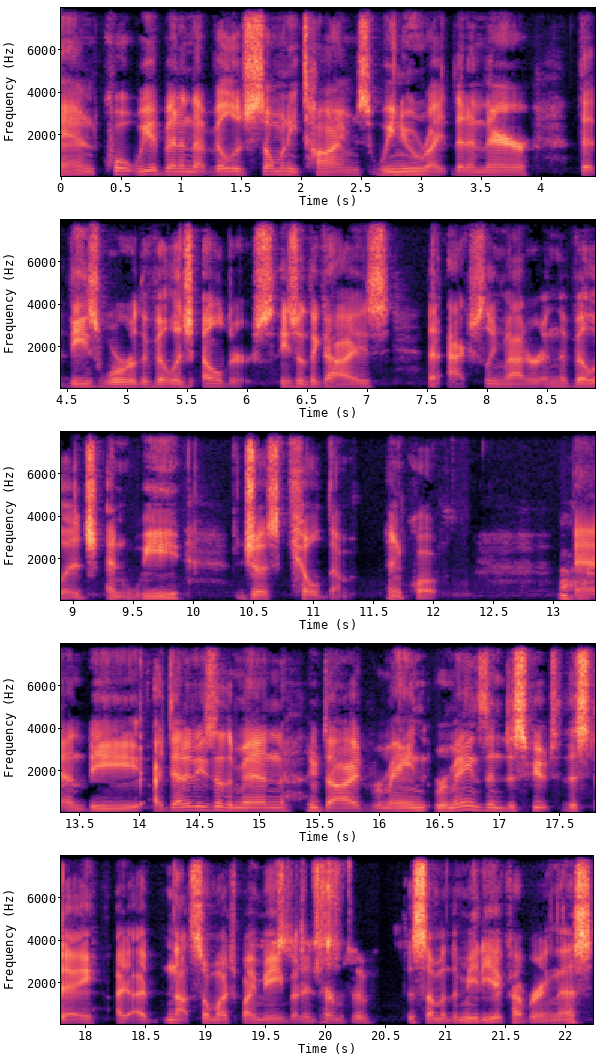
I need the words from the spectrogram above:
and, quote, we had been in that village so many times, we knew right then and there that these were the village elders. These are the guys that actually matter in the village, and we just killed them, end quote. Uh-huh. And the identities of the men who died remain remains in dispute to this day. I, I, not so much by me, but in terms of some of the media covering this.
